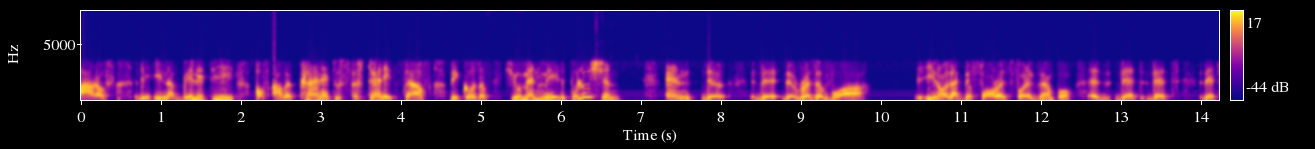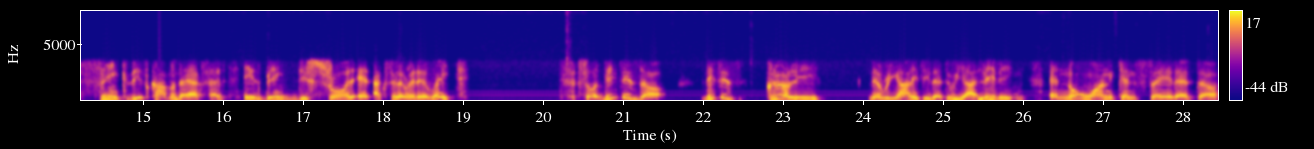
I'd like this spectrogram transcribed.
out of the inability of our planet to sustain itself because of human-made pollution, and the the, the reservoir you know, like the forest, for example, uh, that that that sink this carbon dioxide is being destroyed at accelerated rate. So this is the this is clearly the reality that we are living, and no one can say that uh,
